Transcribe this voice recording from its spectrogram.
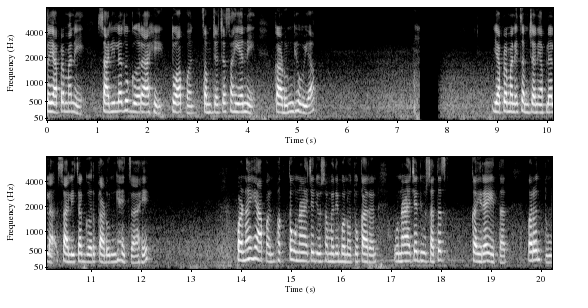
तर याप्रमाणे सालीला जो गर आहे तो आपण चमच्याच्या साह्याने काढून घेऊया. याप्रमाणे चमच्याने आपल्याला सालीचा गर काढून घ्यायचा आहे. पण हे आपण फक्त उन्हाळ्याच्या दिवसामध्ये बनवतो कारण उन्हाळ्याच्या दिवसातच कैऱ्या येतात. परंतु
